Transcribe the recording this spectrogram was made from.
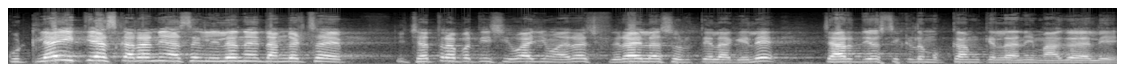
कुठल्याही इतिहासकारांनी असं लिहिलं नाही दांगट साहेब की छत्रपती शिवाजी महाराज फिरायला सुरतेला गेले चार दिवस तिकडे मुक्काम केला आणि मागं आले.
